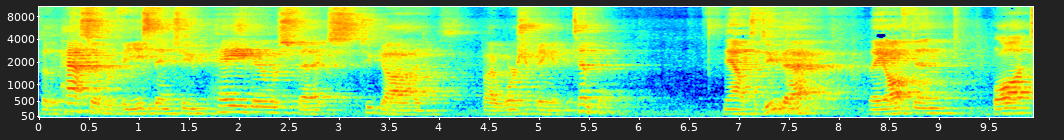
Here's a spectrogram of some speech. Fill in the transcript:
for the Passover feast and to pay their respects to God by worshiping at the temple. Now, to do that, they often bought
